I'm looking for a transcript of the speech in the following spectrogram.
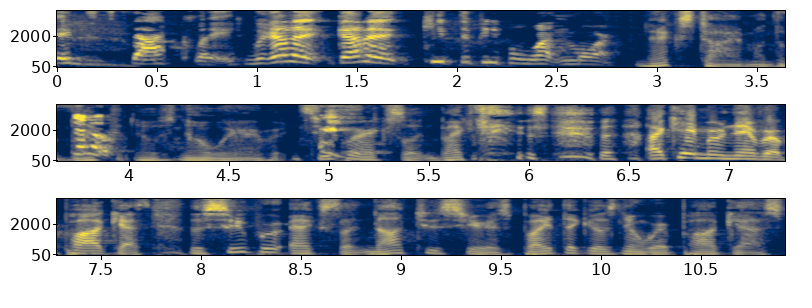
Exactly. We gotta gotta keep the people wanting more. Next time on the So- bike that knows nowhere, but super excellent bike. I can't remember the name of our podcast. The super excellent, not too serious bite that goes nowhere podcast.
